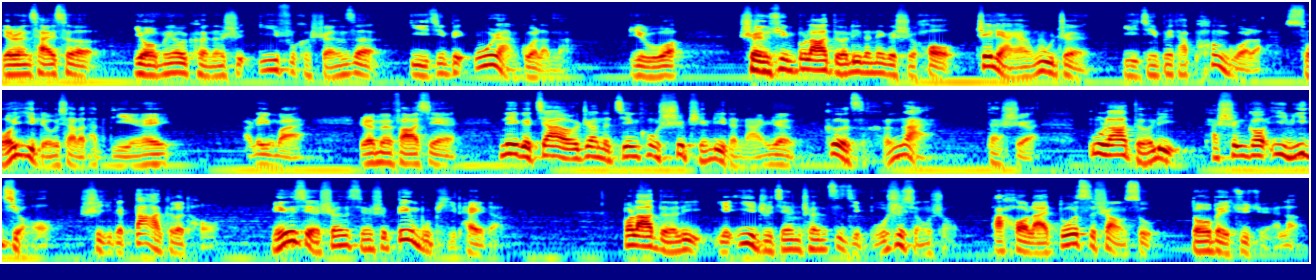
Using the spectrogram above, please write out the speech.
有人猜测，有没有可能是衣服和绳子已经被污染过了呢？比如，审讯布拉德利的那个时候，这两样物证已经被他碰过了，所以留下了他的 DNA。而另外，人们发现那个加油站的监控视频里的男人个子很矮，但是布拉德利他身高一米九，是一个大个头，明显身形是并不匹配的。布拉德利也一直坚称自己不是凶手，他后来多次上诉都被拒绝了。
